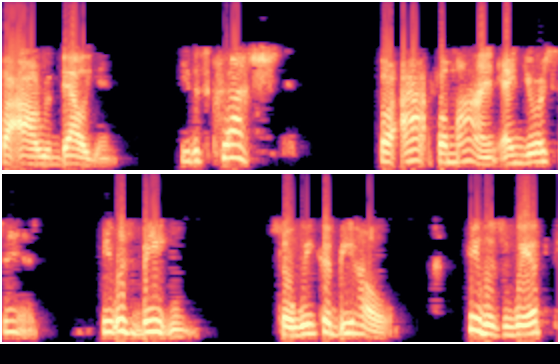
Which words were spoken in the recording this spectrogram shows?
for our rebellion. He was crushed for our, for mine and your sin. He was beaten so we could be whole. He was whipped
